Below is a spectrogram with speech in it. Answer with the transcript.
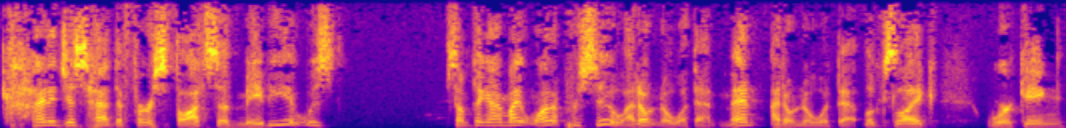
kind of just had the first thoughts of maybe it was something I might want to pursue. I don't know what that meant. I don't know what that looks like working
